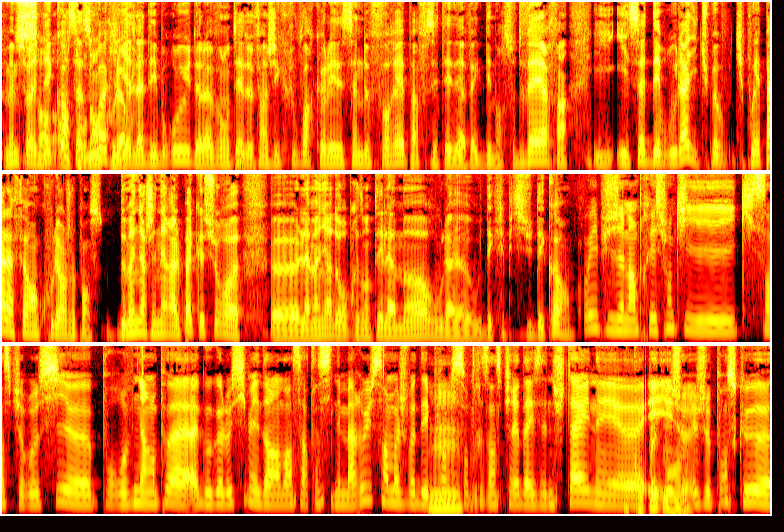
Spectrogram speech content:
Même sur les sans- décors, ça se voit qu'il y a de la débrouille, de la volonté de. Enfin, j'ai cru voir que les scènes de forêt, parfois c'était avec des morceaux de verre. Enfin, il, il- cette débrouille-là, il- tu, peux, tu pouvais pas la faire en couleur, je pense. De manière générale, pas que sur euh, la manière de représenter la mort ou la ou décrépitude du décor. Oui, et puis j'ai l'impression qu'il s'inspire aussi, euh, pour revenir un peu à, à Gogol aussi, mais dans, dans certains cinémas russes. hein. Moi, je vois des plans Mhm. qui sont très inspirés d'Eisenstein et, euh, et, Complètement, et je, pense que euh,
